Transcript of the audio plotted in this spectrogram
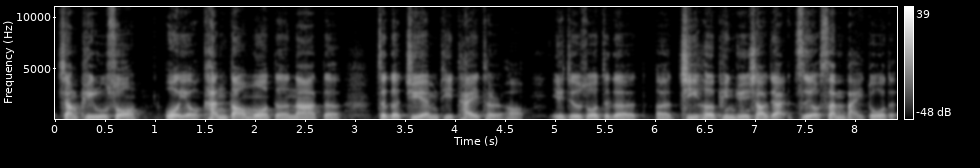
像比如说，我有看到莫德纳的这个 GMT titer 哈，也就是说这个呃几何平均效价只有三百多的，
